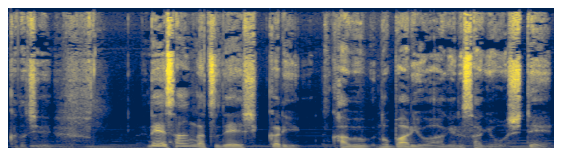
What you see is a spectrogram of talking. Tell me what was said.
形でで3月でしっかり株のバリューを上げる作業をして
